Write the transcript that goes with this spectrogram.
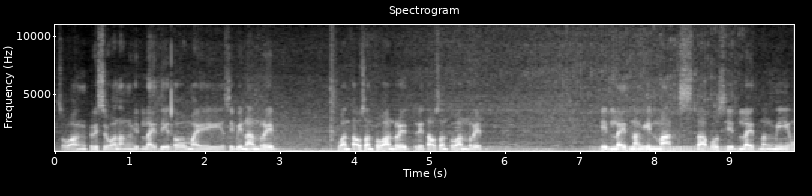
So ang presyo ng headlight dito may 700, 1,200, 3,200. Headlight ng Inmax, tapos headlight ng Mio.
